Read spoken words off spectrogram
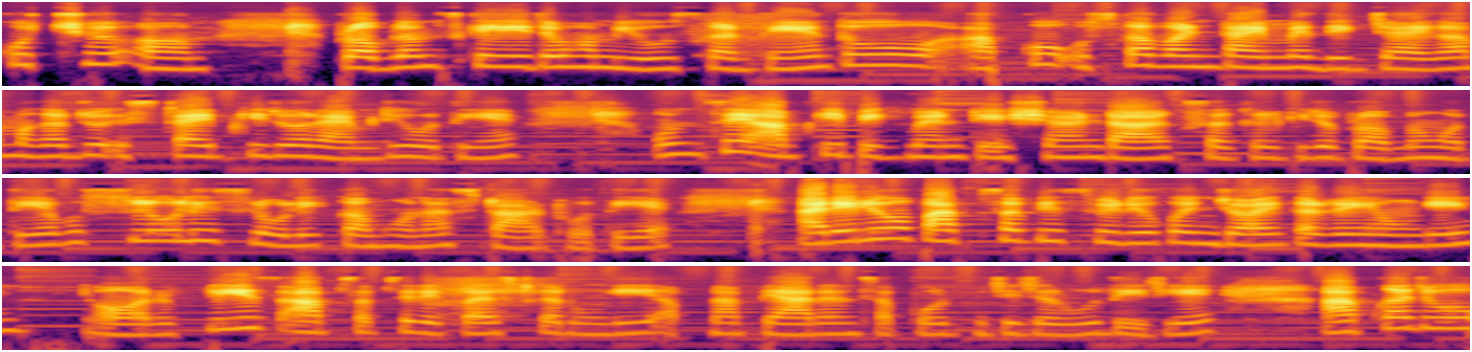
कुछ प्रॉब्लम्स के लिए जब हम यूज़ करते हैं तो आपको उसका वन टाइम में दिख जाएगा। मगर जो इस टाइप की जो रेमडी होती हैं, उनसे आपकी पिगमेंटेशन डार्क सर्कल की जो प्रॉब्लम होती है, वो स्लोली स्लोली कम होना स्टार्ट होती है। आई रियली होप आप सब इस वीडियो को एंजॉय कर रहे होंगे। और प्लीज़ आप सबसे रिक्वेस्ट करूँगी, अपना प्यार एंड सपोर्ट मुझे ज़रूर दीजिए। आपका जो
